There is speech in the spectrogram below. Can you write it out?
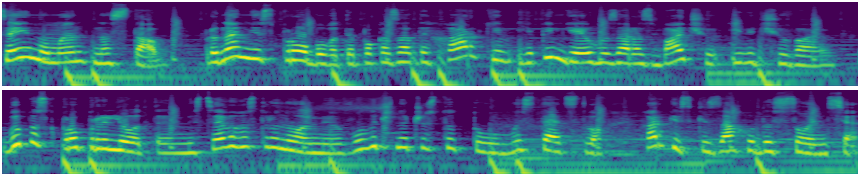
цей момент настав. Принаймні спробувати показати Харків, яким я його зараз бачу і відчуваю. Випуск про прильоти, місцеву гастрономію, вуличну чистоту, мистецтво, харківські заходи сонця.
